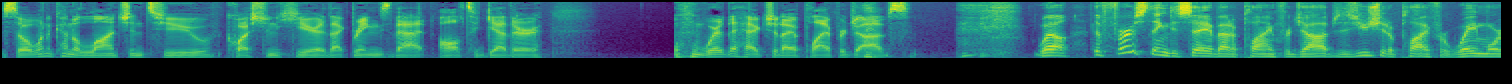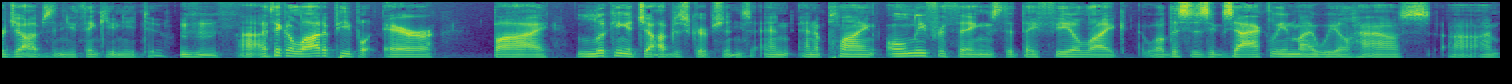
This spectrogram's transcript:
So I want to kind of launch into a question here that brings that all together. Where the heck should I apply for jobs? Well, the first thing to say about applying for jobs is you should apply for way more jobs than you think you need to. Mm-hmm. Uh, I think a lot of people err by looking at job descriptions and, and applying only for things that they feel like, well, this is exactly in my wheelhouse. Uh, I'm,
